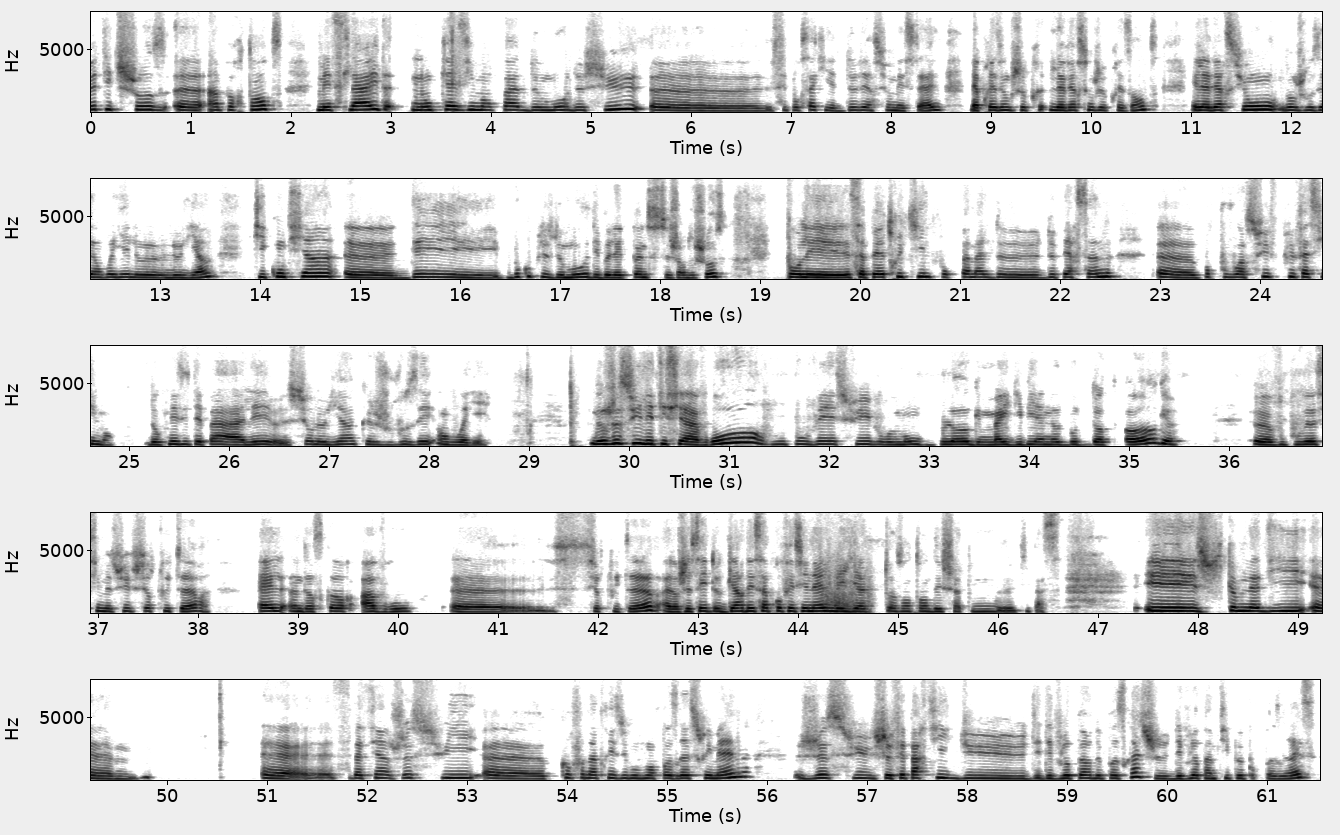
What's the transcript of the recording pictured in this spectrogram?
Petite chose euh, importante, mes slides n'ont quasiment pas de mots dessus. C'est pour ça qu'il y a deux versions mes slides, la, version que je présente et la version dont je vous ai envoyé le, lien, qui contient des, beaucoup plus de mots, des bullet points, ce genre de choses. Pour les, ça peut être utile pour pas mal de, personnes euh, pour pouvoir suivre plus facilement. Donc, n'hésitez pas à aller euh, sur le lien que je vous ai envoyé. Je suis Laetitia Avro. Vous pouvez suivre mon blog mydbandnotebook.org. Euh, vous pouvez aussi me suivre sur Twitter, L underscore Avro sur Twitter. Alors, j'essaye de garder ça professionnel, mais il y a de temps en temps des chatons qui passent. Et comme l'a dit euh, Sébastien, je suis euh, cofondatrice du mouvement Postgres Women. Je, suis, je fais partie des développeurs de Postgres. Je développe un petit peu pour Postgres.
